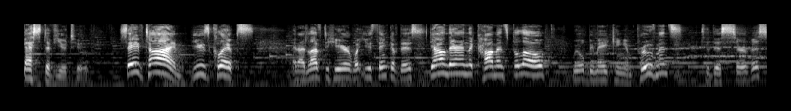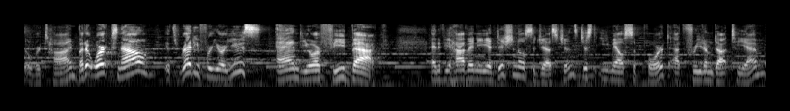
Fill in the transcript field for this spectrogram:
best of YouTube. Save time, use clips. And I'd love to hear what you think of this down there in the comments below. We will be making improvements to this service over time, but it works now. It's ready for your use and your feedback. And if you have any additional suggestions, just email support at freedom.tm.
